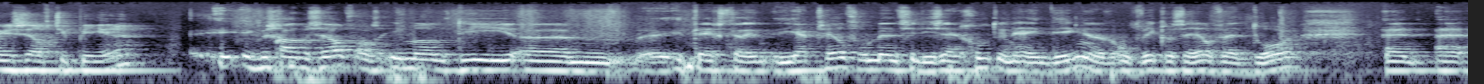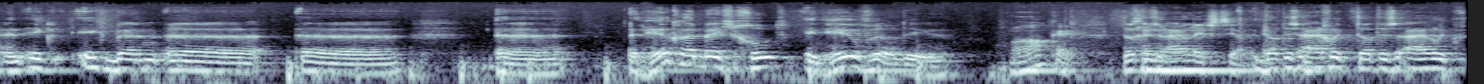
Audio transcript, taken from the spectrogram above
zou je jezelf typeren? Ik, ik beschouw mezelf als iemand die, ehm, in tegenstelling, je hebt heel veel mensen die zijn goed in één ding en dat ontwikkelen ze heel ver door. En, eh, en ik, ik ben eh, eh, een heel klein beetje goed in heel veel dingen. Oh, Oké. Dat Generalist, is, ja. eigenlijk- Dat is eigenlijk, dat is eigenlijk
